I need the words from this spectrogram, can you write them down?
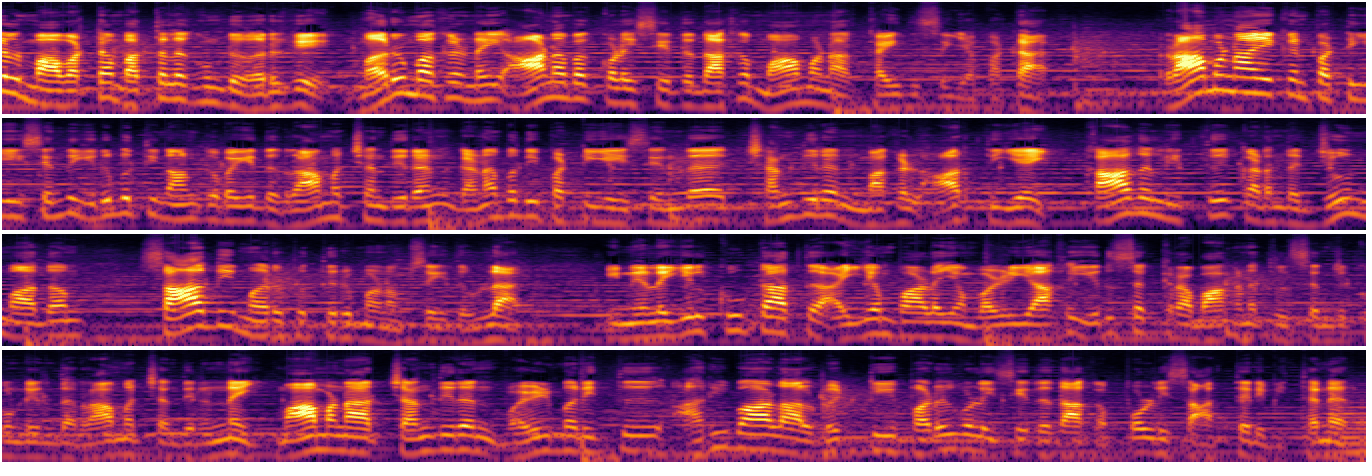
நாமக்கல் மாவட்டம் வத்தலகுண்டு அருகே மருமகனை ஆணவ கொலை செய்ததாக மாமனார் கைது செய்யப்பட்டார். ராமநாயக்கன்பட்டியை சேர்ந்த இருபத்தி நான்கு வயது ராமச்சந்திரன் கணபதிப்பட்டியை சேர்ந்த சந்திரன் மகள் ஆர்த்தியை காதலித்து கடந்த ஜூன் மாதம் சாதி மறுப்பு திருமணம் செய்துள்ளார். இந்நிலையில் கூட்டாத்து ஐயம்பாளையம் வழியாக இருசக்கர வாகனத்தில் சென்று கொண்டிருந்த ராமச்சந்திரனை மாமனார் சந்திரன் வழிமறித்து அரிவாளால் வெட்டி படுகொலை செய்ததாக போலீசார் தெரிவித்தனர்.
